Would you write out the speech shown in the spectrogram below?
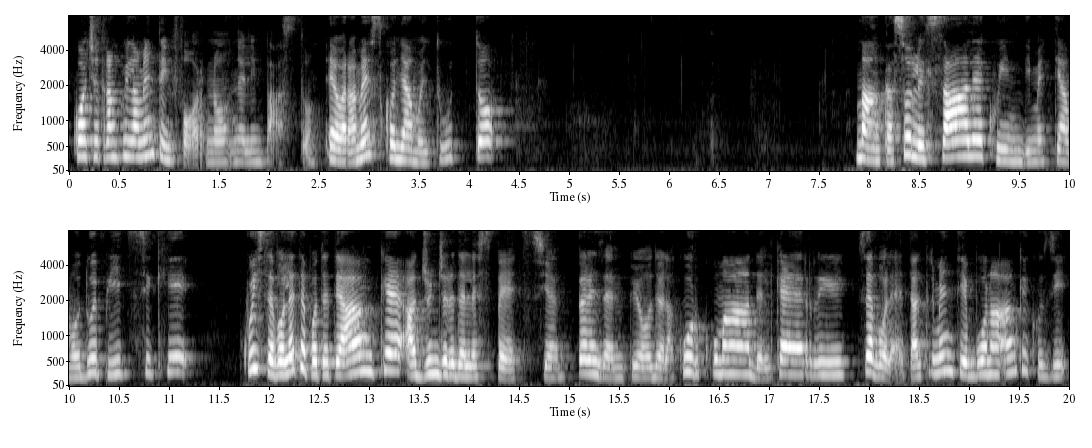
cuoce tranquillamente in forno nell'impasto. E ora mescoliamo il tutto Manca solo il sale, quindi mettiamo due pizzichi. Qui se volete potete anche aggiungere delle spezie, per esempio della curcuma, del curry, se volete, altrimenti è buona anche così.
